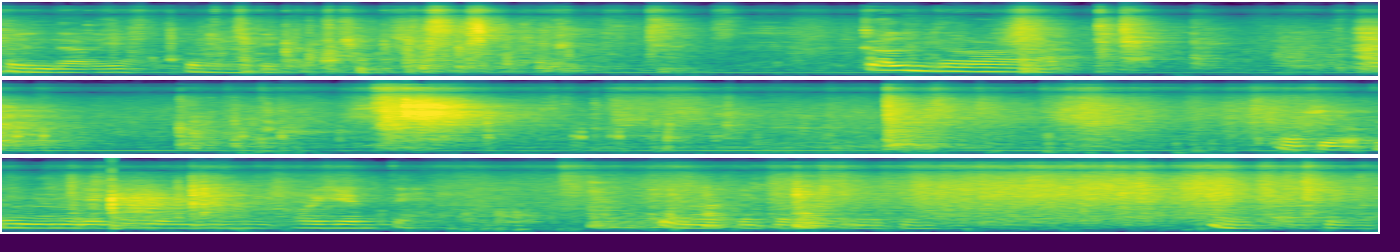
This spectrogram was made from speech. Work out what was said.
Kalendaryo. Kalendar. Kasi ating ano dito yung kuryente. Ito natin kuryente dito. sila.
